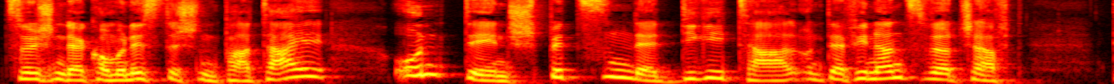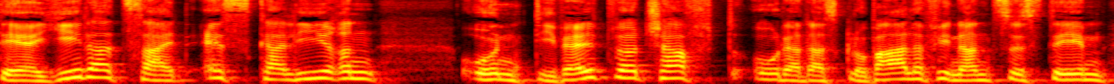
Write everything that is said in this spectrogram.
zwischen der Kommunistischen Partei und den Spitzen der Digital- und der Finanzwirtschaft, der jederzeit eskalieren und die Weltwirtschaft oder das globale Finanzsystem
